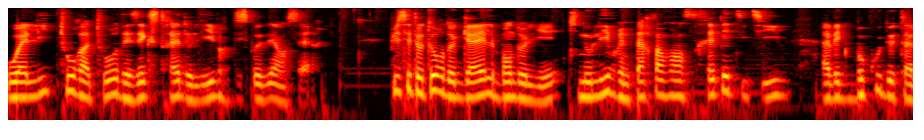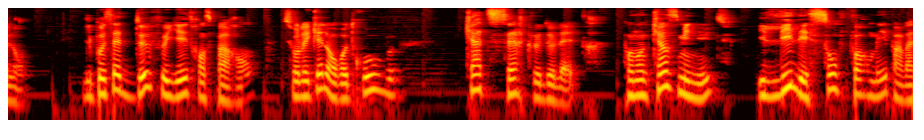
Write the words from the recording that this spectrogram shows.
où elle lit tour à tour des extraits de livres disposés en cercle. Puis c'est au tour de Gaël Bandelier qui nous livre une performance répétitive avec beaucoup de talent. Il possède deux feuillets transparents sur lesquels on retrouve quatre cercles de lettres. Pendant 15 minutes, il lit les sons formés par la,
